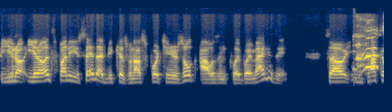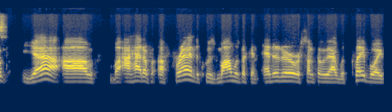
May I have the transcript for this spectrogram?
you know, you know, it's funny you say that because when I was 14 years old, I was in Playboy magazine. So you talk about, yeah, um, I had a, a friend whose mom was like an editor or something like that with Playboy.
